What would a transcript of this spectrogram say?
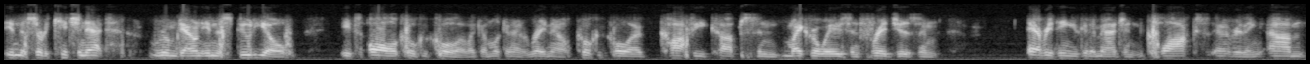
in the sort of kitchenette room down in the studio, it's all Coca-Cola. Like I'm looking at it right now, Coca-Cola coffee cups and microwaves and fridges and everything you can imagine, clocks, everything. Um,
